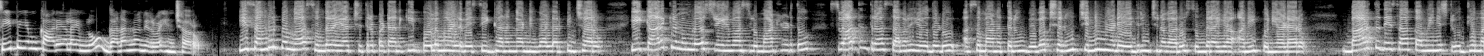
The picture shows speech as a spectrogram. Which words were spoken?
సిపిఎం కార్యాలయంలో ఘనంగా నిర్వహించారు. ఈ సందర్భంగా సుందరయ్య చిత్రపటానికి పూలమాళ్ళు వేసి ఘనంగా నివాళులర్పించారు. ఈ కార్యక్రమంలో శ్రీనివాసులు మాట్లాడుతూ స్వాతంత్ర సమరయోధుడు అసమానతను వివక్షను చిన్ననాడే ఎదిరించిన వారు సుందరయ్య అని కొనియాడారు. భారతదేశ కమ్యూనిస్ట్ ఉద్యమ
